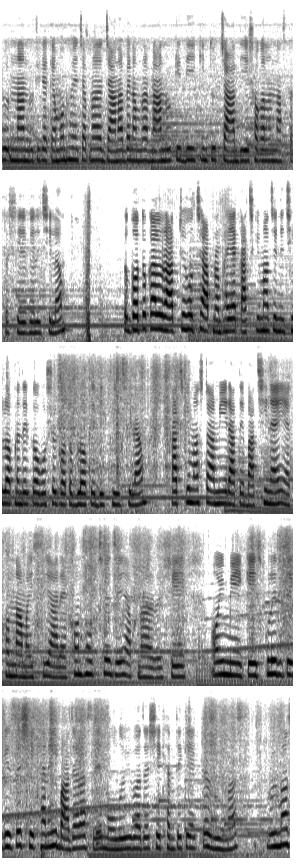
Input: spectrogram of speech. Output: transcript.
রু- নান রুটিটা কেমন হয়েছে আপনারা জানাবেন। আমরা নান রুটি দিয়ে কিন্তু চা দিয়ে সকালের নাস্তাটা সেরে ফেলেছিলাম। তো গতকাল রাত্রে হচ্ছে আপনার ভাইয়া কাচকি মাছ এনেছিল, আপনাদেরকে অবশ্যই গত ব্লকে দেখিয়েছিলাম। কাচকি মাছটা আমি রাতে বাছি নাই, এখন নামাইছি। আর এখন হচ্ছে যে আপনার সে ওই মেয়েকে স্কুলে দিতে গেছে, সেখানেই বাজার আছে, মৌলভী বাজার। সেখান থেকে একটা রুই মাছ। রুই মাছ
